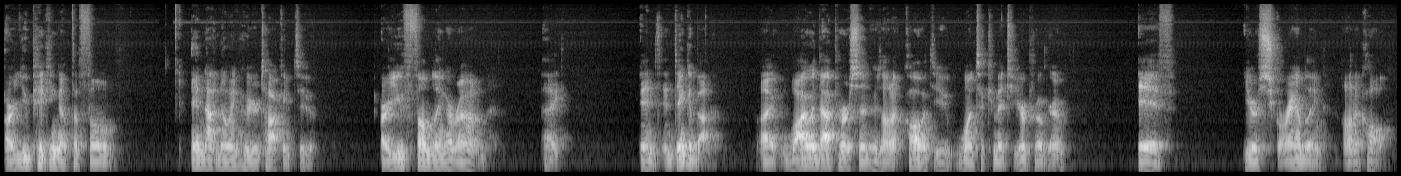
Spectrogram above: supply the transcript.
Are you picking up the phone and not knowing who you're talking to? Are you fumbling around? Like, and, and think about it. Like, why would that person who's on a call with you want to commit to your program if you're scrambling on a call,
